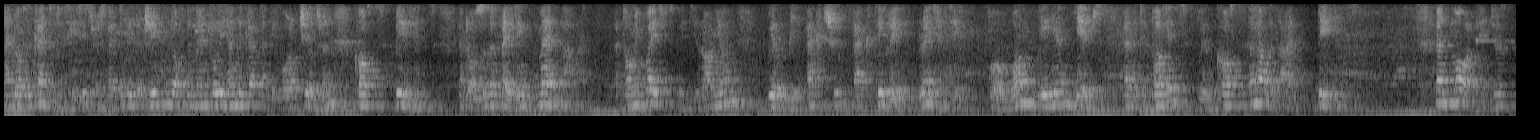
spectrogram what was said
and of the cancer diseases, respectively the treatment of the mentally handicapped and deformed children, costs billions, and also the failing manpower. Atomic waste with uranium will be actu- actively radioactive for one million years and the deposits will cost another time billions. And more dangers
